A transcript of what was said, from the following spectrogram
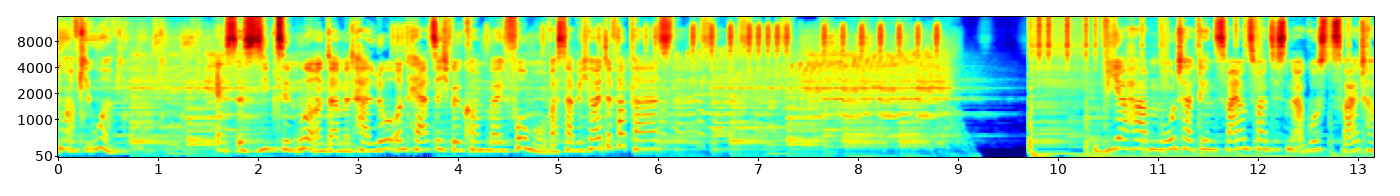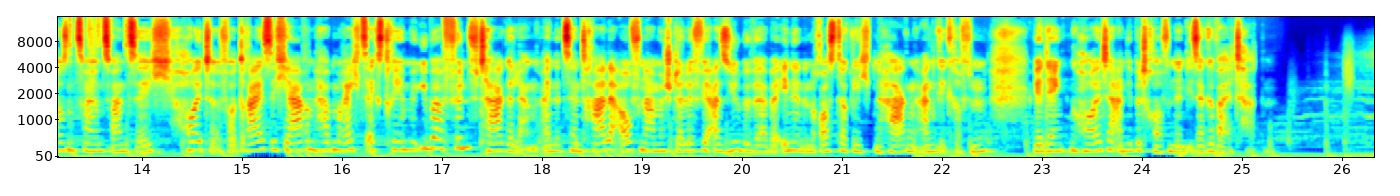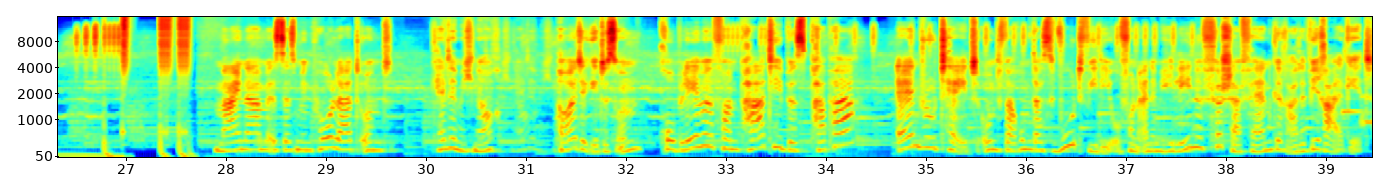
Guck auf die Uhr. Es ist 17 Uhr und damit hallo und herzlich willkommen bei FOMO. Was habe ich heute verpasst? Wir haben Montag, den 22. August 2022. Heute, vor 30 Jahren, haben Rechtsextreme über fünf Tage lang eine zentrale Aufnahmestelle für AsylbewerberInnen in Rostock-Lichtenhagen angegriffen. Wir denken heute an die Betroffenen dieser Gewalttaten. Mein Name ist Jasmin Polat und kennt ihr mich noch? Heute geht es um Probleme von Party bis Papa, Andrew Tate und warum das Wutvideo von einem Helene Fischer-Fan gerade viral geht.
